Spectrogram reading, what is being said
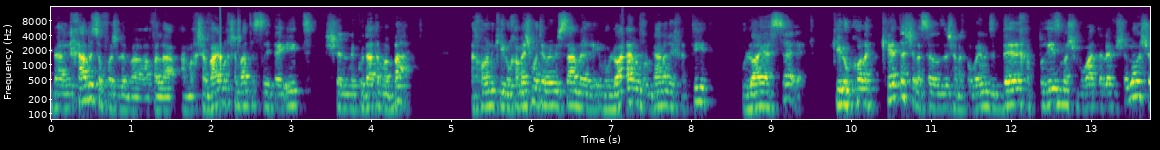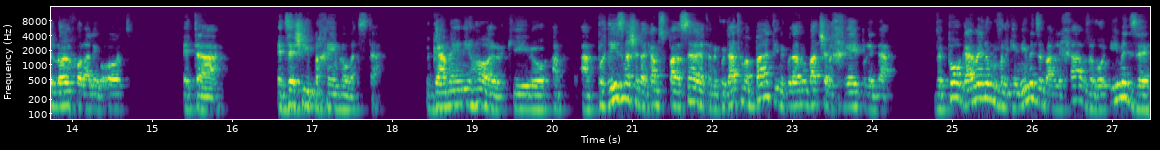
בעריכה בסופו של דבר, אבל המחשבה היא מחשבה תסריטאית של נקודת המבט. נכון? כאילו 500 ימים מסאמר, אם הוא לא היה מבולגן עריכתית, הוא לא היה סרט. כאילו כל הקטע של הסרט הזה, שאנחנו רואים את זה דרך הפריזמה שבורת הלב שלו, שלא יכולה לראות את, ה... את זה שהיא בחיים לא רצתה. וגם אני הול, כאילו, הפריזמה שדרכה מספר הסרט, הנקודת מבט היא נקודת מבט של אחרי פרידה. ופה גם היינו מבלגנים את זה בעריכה ורואים את זה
